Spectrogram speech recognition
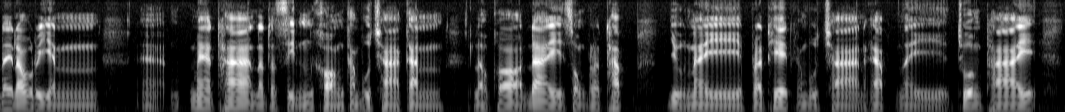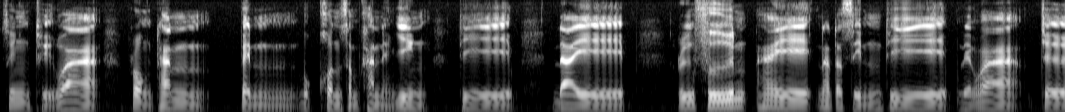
ได้เล่าเรียน แม่ท่านาฏศิลป์ของกัมพูชากัน แล้วก็ได้ทรงประทับอยู่ในประเทศกัมพูชานะครับในช่วงท้าย ซึ่งถือว่าพระองค์ท่านเป็นบุคคลสำคัญอย่างยิ่งที่ได้รื้อฟื้นให้นาฏศิลป์ที่เรียกว่าเจอ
